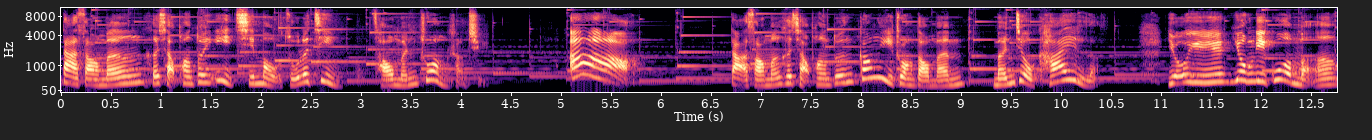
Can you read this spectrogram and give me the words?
大嗓门和小胖墩一起卯足了劲，朝门撞上去。啊！大嗓门和小胖墩刚一撞到门，门就开了。由于用力过猛，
